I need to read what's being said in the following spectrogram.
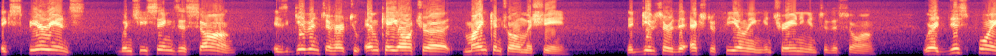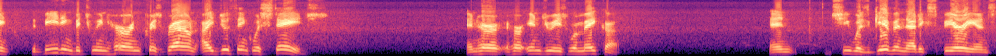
experience when she sings a song is given to her to MK Ultra mind control machine that gives her the extra feeling and training into the song. Where at this point, the beating between her and Chris Brown, I do think was staged. And her, her injuries were makeup. And she was given that experience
